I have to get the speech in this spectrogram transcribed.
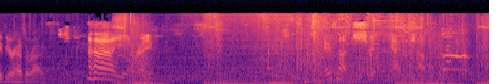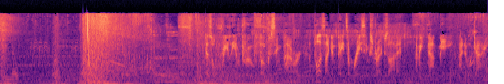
Savior has arrived. yeah, right. There's not shit in the item shop. Nope. This will really improve focusing power. Plus, I can paint some racing stripes on it. I mean, not me. I know a guy.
